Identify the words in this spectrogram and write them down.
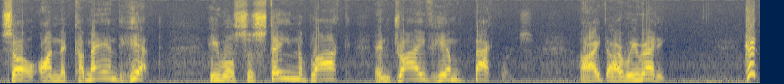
So on the command hit, he will sustain the block and drive him backwards. All right, are we ready? Hit!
